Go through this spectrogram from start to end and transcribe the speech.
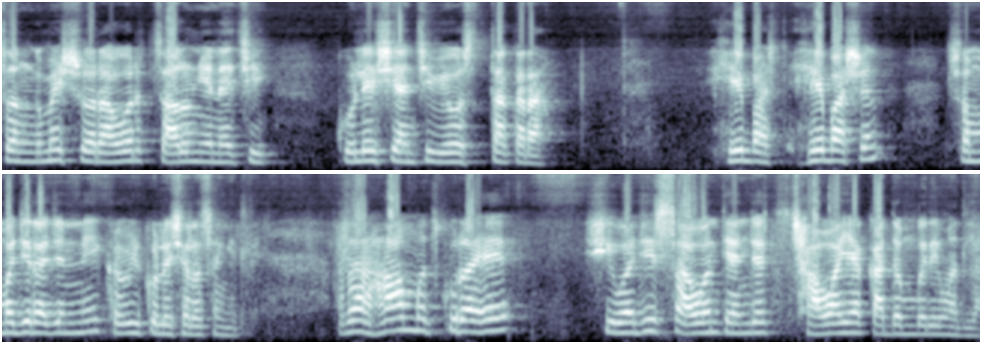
संगमेश्वरावर चालून येण्याची. कुलेश यांची व्यवस्था करा. हे भाष हे भाषण संभाजीराजांनी कवी कुलेशाला सांगितले. आता हा मजकूर आहे शिवाजी सावंत यांच्या छावा या कादंबरीमधला.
